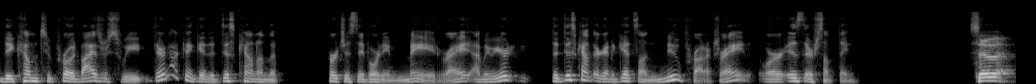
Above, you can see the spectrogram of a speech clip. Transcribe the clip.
they come to Pro Advisor Suite, they're not going to get a discount on the purchase they've already made, right? I mean, you're the discount they're going to get is on new products, right? Or is there something? So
